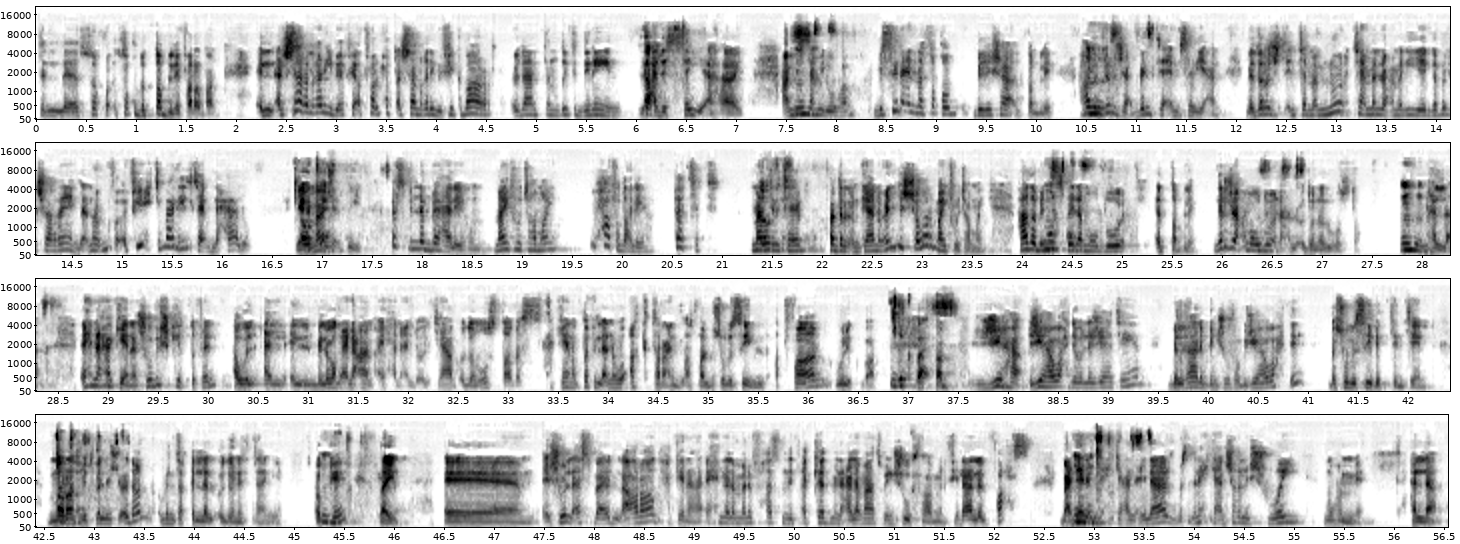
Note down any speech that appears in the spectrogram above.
ثقب الطبلة فرضا. الأجسام الغريبة في أطفال بحط أجسام غريبة في كبار عيدان تنظيف الدنين العاده السيئة هاي. عم. بيستعملوها. بيصير عندنا ثقب بغشاء الطبلة. هذا. بيرجع بيلتئم سريعا. لدرجة أنت ممنوع تعمل له عملية قبل شهرين لأنه في احتمال يلتئم لحاله. يعني ما okay. تأتي بس بننبه عليهم. ما يفوتها مي وحافظ عليها. that's it ما okay. تلتهب قدر الإمكان وعند ال shower ما يفوتها مي. هذا بالنسبة. لموضوع الطبلة. نرجع لموضوعنا عن الأذن الوسطى. هلأ إحنا حكينا شو بيشكي الطفل أو ال ال ال بالوضع العام أي حد عنده التهاب أذن وسطى بس حكينا الطفل لأنه هو أكثر عند الأطفال بس هو بيصيب الأطفال والكبار. الكبار. طب جهة جهة واحدة ولا جهتين؟ بالغالب بنشوفه بجهة واحدة بس هو بيصيب التنتين. مرات okay. بتبلش أذن وبنتقل للأذن الثانية. okay؟ طيب. شو الأسباب الأعراض؟ حكيناها إحنا لما نفحص بنتاكد من علامات بنشوفها من خلال الفحص. بعدين. بنحكي عن العلاج بس بنحكي عن شغلة شوي مهمة. هلأ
